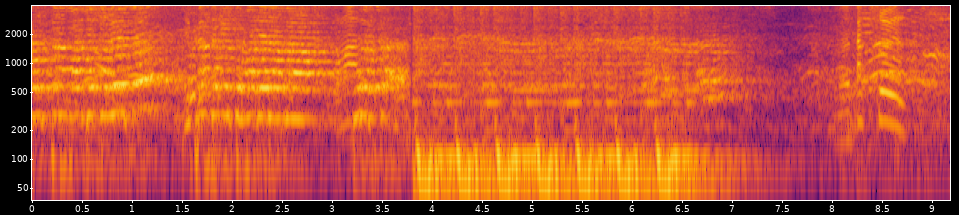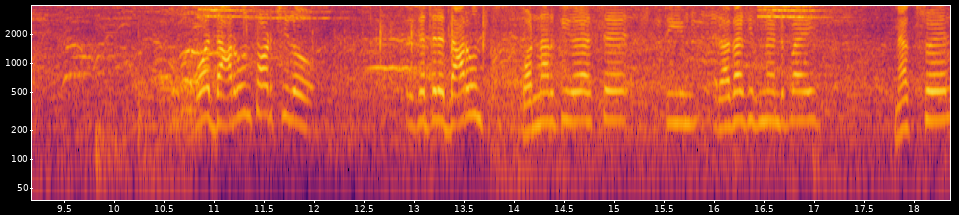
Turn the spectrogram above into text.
অনুষ্ঠান মঞ্চে চলে এসো। এখান থেকে তোমাদের আমরা পুরস্কার ও দারুণ শট ছিল। এক্ষেত্রে দারুণ। কর্নার কিক আসছে টিম রাধাকৃষ্ণ এন্টারপ্রাইজ। ম্যাক্সওয়েল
